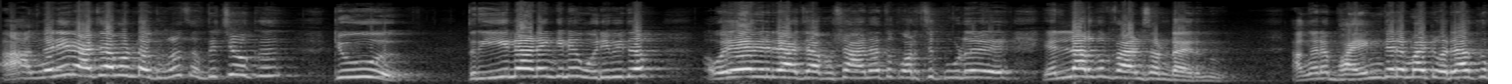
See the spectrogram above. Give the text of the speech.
അങ്ങനെ രാജാവുണ്ടാവും നിങ്ങൾ ശ്രദ്ധിച്ചു നോക്ക്. ടൂ ത്രീയിലാണെങ്കിൽ ഒരുവിധം ഒരേ ഒരു രാജാ പക്ഷെ അതിനകത്ത് കുറച്ച് കൂടുതൽ എല്ലാവർക്കും ഫാൻസ് ഉണ്ടായിരുന്നു. അങ്ങനെ ഭയങ്കരമായിട്ട് ഒരാൾക്ക്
